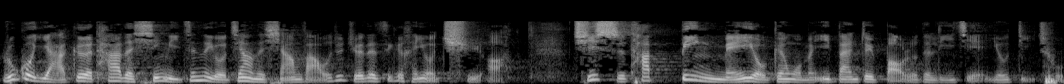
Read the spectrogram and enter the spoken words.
如果雅各他的心里真的有这样的想法，我就觉得这个很有趣啊。其实他并没有跟我们一般对保罗的理解有抵触。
